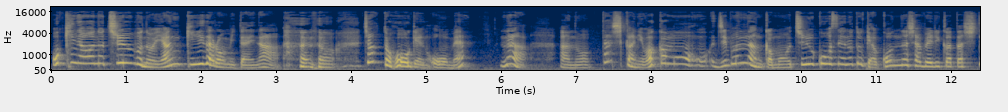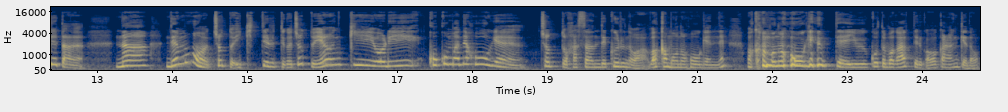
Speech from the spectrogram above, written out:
沖縄の中部のヤンキーだろみたいな、あの、ちょっと方言多め？な、あの、確かに若者、自分なんかも中高生の時はこんな喋り方してたな、でもちょっと生きてるっていうか、ちょっとヤンキーよりここまで方言ちょっと挟んでくるのは若者方言ね。若者方言っていう言葉が合ってるかわからんけど、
